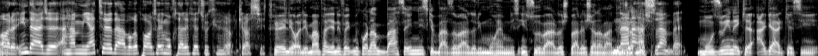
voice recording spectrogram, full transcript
آره این درجه اهمیت در واقع پارت های مختلف تو کراسفیت خیلی عالی. من یعنی فکر می‌کنم بحث این نیست که وزن برداری مهم نیست. این سوء برداشت برای شنونده نه نه اصلا بله. موضوع اینه که اگر کسی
